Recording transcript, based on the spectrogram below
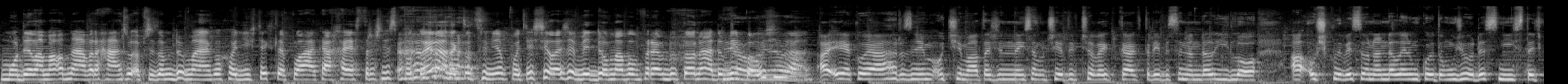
modelama od návrhářů a přitom doma jako chodí v těch teplákách a je strašně spokojená, tak to si mě potěšila, že vy doma opravdu to nádobí jo. A i jako já hrozně očima, takže nejsem určitě typ člověka, který by si nandal jídlo a ošklivě se ho nandal jenom kvůli tomu, že ho jde sníst teď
